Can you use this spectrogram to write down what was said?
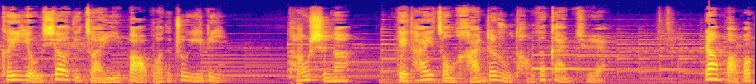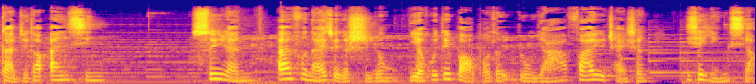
可以有效地转移宝宝的注意力，同时呢。给他一种含着乳头的感觉，让宝宝感觉到安心。虽然安抚奶嘴的使用也会对宝宝的乳牙发育产生一些影响，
